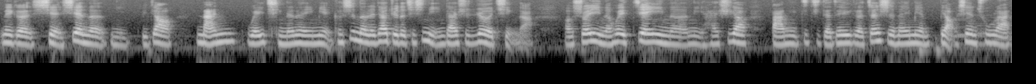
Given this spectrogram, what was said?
那个显现了你比较难为情的那一面，可是呢，人家觉得其实你应该是热情的。呃，所以呢，会建议呢，你还是要把你自己的这一个真实的那一面表现出来，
